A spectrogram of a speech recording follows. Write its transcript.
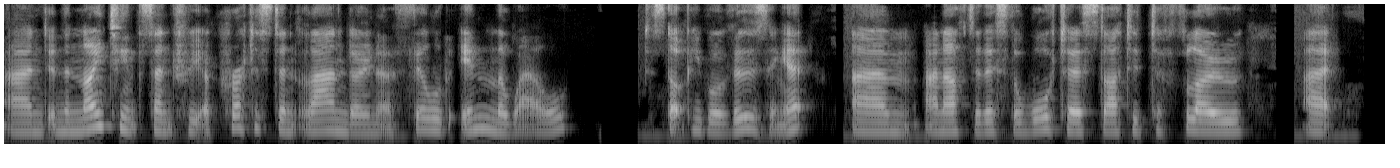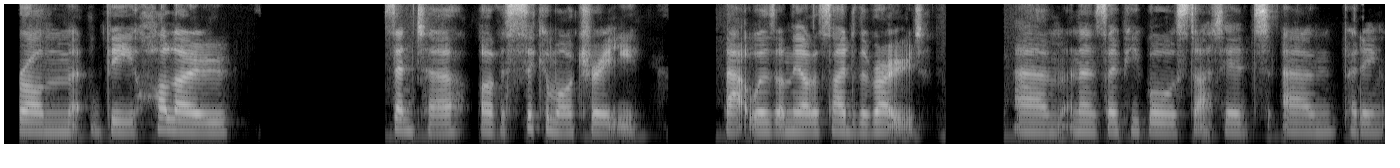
And in the 19th century, a Protestant landowner filled in the well to stop people visiting it. Um, and after this, the water started to flow uh, from the hollow center of a sycamore tree that was on the other side of the road. Um, and then so people started um, putting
